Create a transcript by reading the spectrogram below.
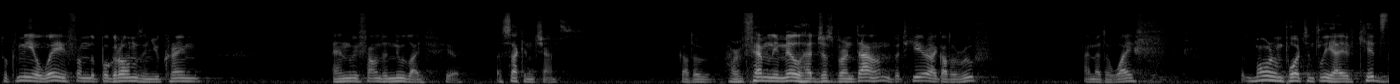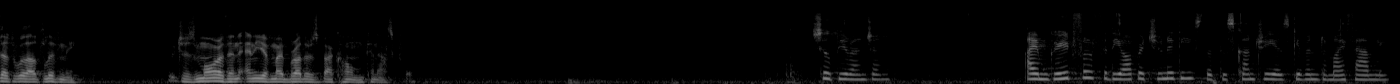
took me away from the pogroms in Ukraine, and we found a new life here, a second chance. Got a, her family mill had just burned down, but here I got a roof. I met a wife. But more importantly, I have kids that will outlive me, which is more than any of my brothers back home can ask for. Shilpi Ranjan. I am grateful for the opportunities that this country has given to my family.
